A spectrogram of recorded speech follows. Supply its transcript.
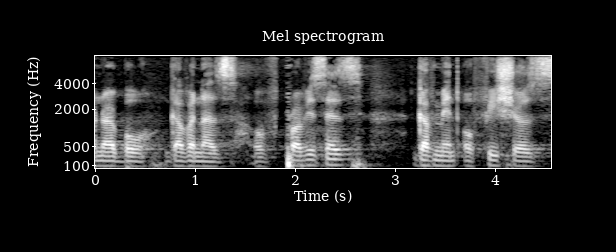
Honorable governors of provinces, government officials,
